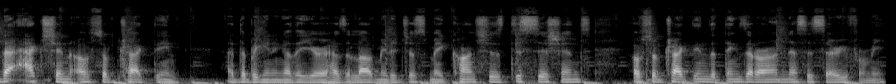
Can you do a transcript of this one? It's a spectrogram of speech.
the action of subtracting at the beginning of the year has allowed me to just make conscious decisions of subtracting the things that are unnecessary for me.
